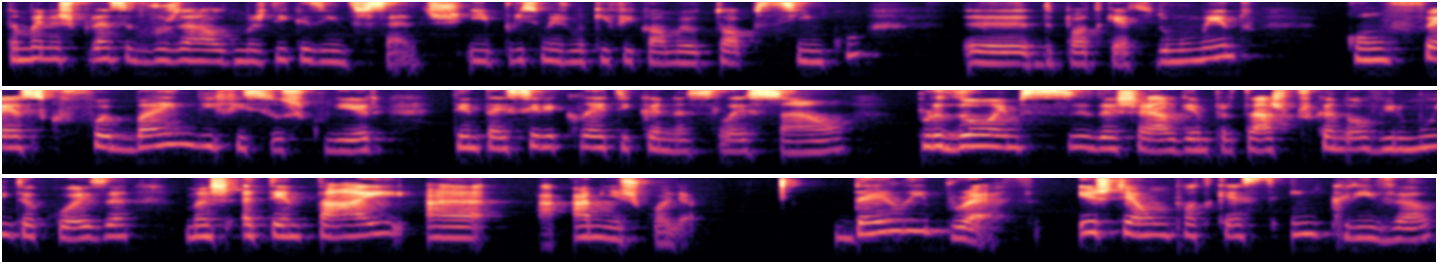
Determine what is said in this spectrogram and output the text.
também na esperança de vos dar algumas dicas interessantes. E por isso mesmo aqui fica o meu top 5 uh, de podcasts do momento. Confesso que foi bem difícil escolher, tentei ser eclética na seleção. Perdoem-me se deixei alguém para trás, porque ando a ouvir muita coisa, mas atentai à, à minha escolha. Daily Breath. Este é um podcast incrível,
